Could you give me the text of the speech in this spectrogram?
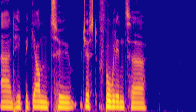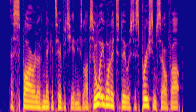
and he'd begun to just fall into a spiral of negativity in his life. So, what he wanted to do was to spruce himself up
